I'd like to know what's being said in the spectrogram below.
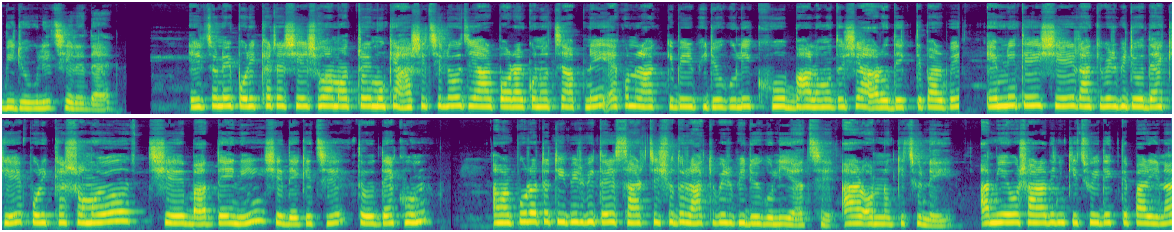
ভিডিওগুলি ছেড়ে দেয়। এর জন্যই পরীক্ষাটা শেষ হওয়া মাত্রই মুখে হাসি ছিল যে আর পড়ার কোনো চাপ নেই। এখন রাকিবের ভিডিওগুলি খুব ভালো মতো সে আরও দেখতে পারবে। এমনিতেই সে রাকিবের ভিডিও দেখে, পরীক্ষার সময়ও সে বাদ দেয়নি, সে দেখেছে। তো দেখুন, আমার পুরাটা টিভির ভিতরে সার্চে শুধু রাকিবের ভিডিওগুলি আছে, আর অন্য কিছু নেই। আমিও সারাদিন কিছুই দেখতে পারি না,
